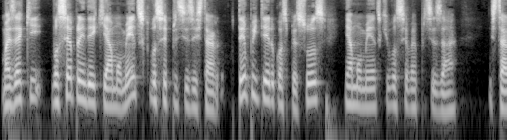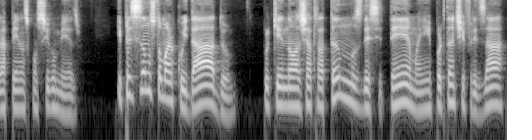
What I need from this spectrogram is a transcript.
Mas é que você aprender que há momentos que você precisa estar o tempo inteiro com as pessoas e há momentos que você vai precisar estar apenas consigo mesmo. E precisamos tomar cuidado porque nós já tratamos desse tema, e é importante frisar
